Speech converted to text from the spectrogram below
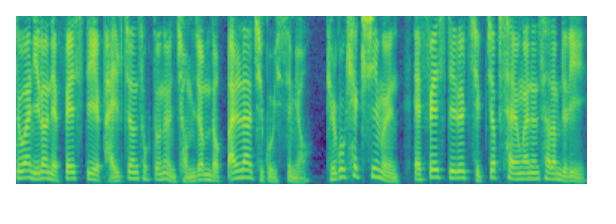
또한 이런 FSD의 발전 속도는 점점 더 빨라지고 있으며 결국 핵심은 FSD를 직접 사용하는 사람들이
